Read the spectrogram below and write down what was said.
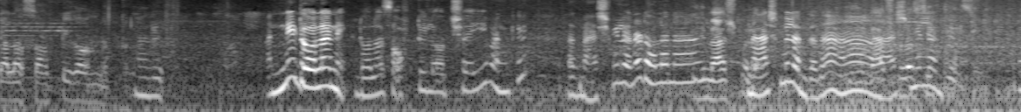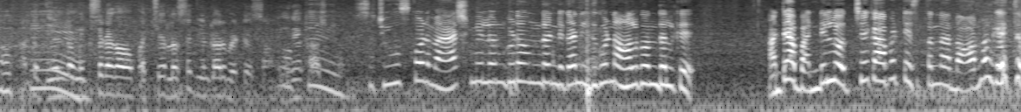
చాలా సాఫ్ట్గా ఉంది అది. అన్నీ డోలానే. డోలా సాఫ్టీలో వచ్చాయి మనకి. అది మ్యాష్ మిలనా డోలానా? ఇది మ్యాష్ మ్యాష్ మిలన్ కదా? మ్యాష్ మిలన్ ఓకే అంటే దీంట్లో మిక్స్డ్గా పచ్చర్లు వస్తే దీంట్లో పెట్టేస్తాం. ఇదే ఓకే. కాస్ట్ సో చూసుకోండి మ్యాష్ మిలన్ కూడా ఉందండి కానీ ఇది కూడా నాలుగు వందలకే అంటే ఆ బండిల్లో వచ్చాయి కాబట్టి ఇస్తున్నారు. నార్మల్గా అయితే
